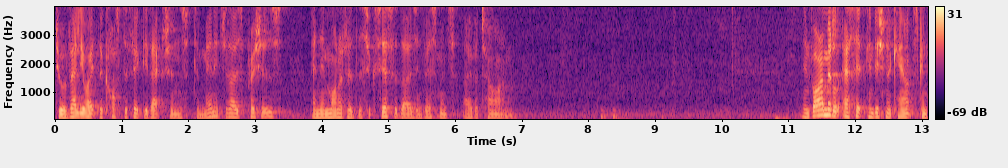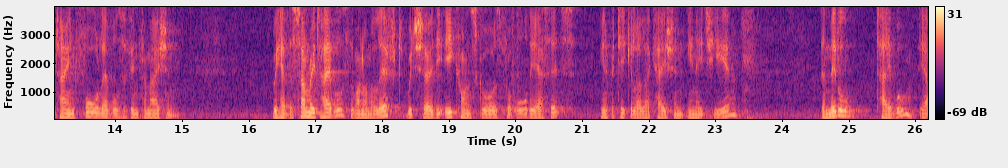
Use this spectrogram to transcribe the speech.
to evaluate the cost-effective actions to manage those pressures, and then monitor the success of those investments over time. Environmental asset condition accounts contain four levels of information. We have the summary tables, the one on the left, which show the econ scores for all the assets in a particular location in each year. The middle table uh,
